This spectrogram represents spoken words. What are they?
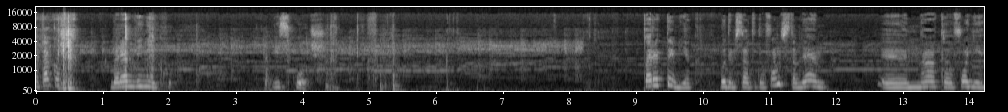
А також беремо лінійку і скотч. Перед тим, як будемо ставити телефон, вставляємо е, на телефоні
